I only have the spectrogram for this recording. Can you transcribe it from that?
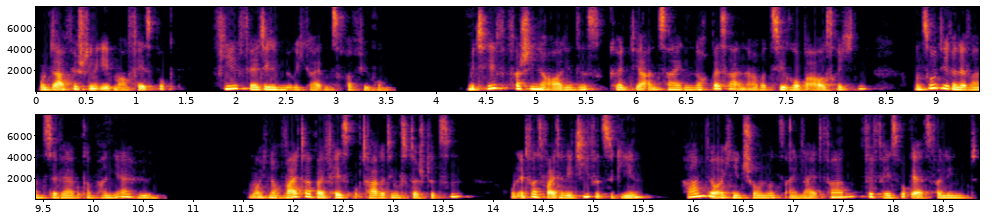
und dafür stehen eben auf Facebook vielfältige Möglichkeiten zur Verfügung. Mit Hilfe verschiedener Audiences könnt ihr Anzeigen noch besser an eure Zielgruppe ausrichten und so die Relevanz der Werbekampagne erhöhen. Um euch noch weiter bei Facebook-Targeting zu unterstützen und etwas weiter in die Tiefe zu gehen, haben wir euch in den Shownotes einen Leitfaden für Facebook Ads verlinkt,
